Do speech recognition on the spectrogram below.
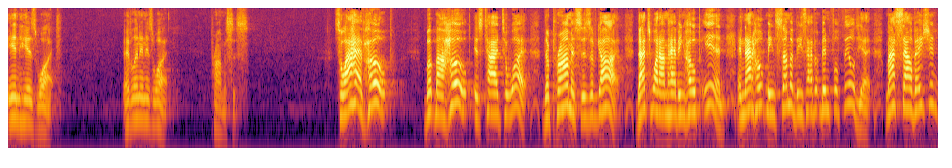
in his what? Evelyn, in his what? Promises. So I have hope but my hope is tied to what? The promises of God. That's what I'm having hope in. And that hope means some of these haven't been fulfilled yet. My salvation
